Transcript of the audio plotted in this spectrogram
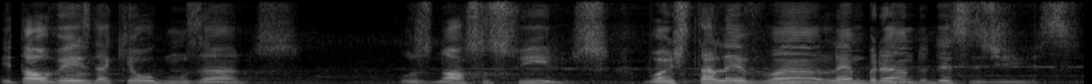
E talvez daqui a alguns anos, os nossos filhos vão estar levando, lembrando desses dias.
